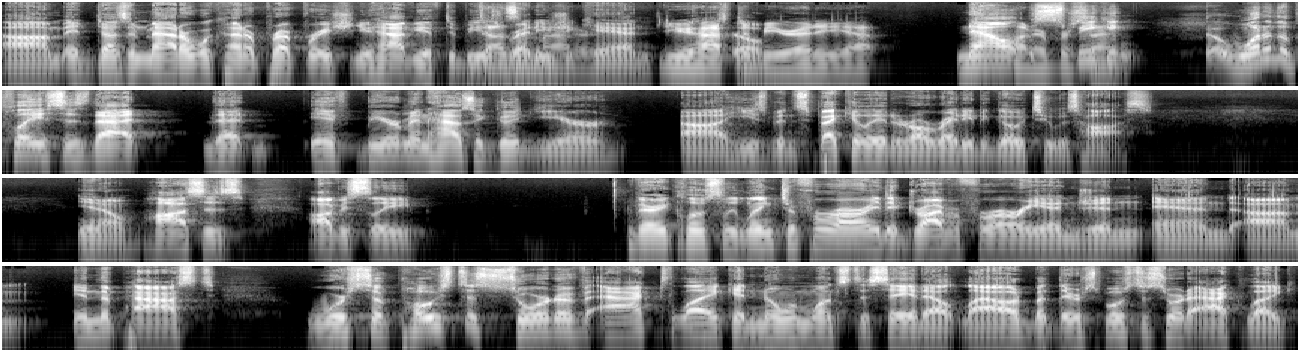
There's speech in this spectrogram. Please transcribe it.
Um, it doesn't matter what kind of preparation you have. You have to be as ready matter. as you can. You have so, to be ready. Yeah. Now, 100%. speaking, one of the places that that if Bearman has a good year, uh, he's been speculated already to go to is Haas. You know, Haas is obviously very closely linked to Ferrari. They drive a Ferrari engine, and um, in the past, were supposed to sort of act like, and no one wants to say it out loud, but they're supposed to sort of act like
